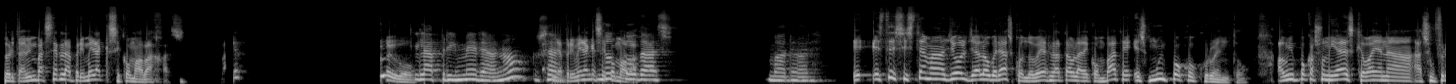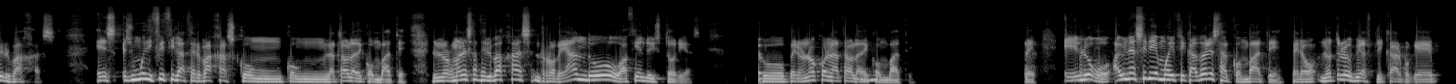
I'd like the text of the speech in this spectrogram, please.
pero también va a ser la primera que se coma bajas. ¿Vale? Luego. La primera, ¿no? O sea, la primera que se coma bajas. Vale, vale. E, este sistema, Joel, ya lo verás cuando veas la tabla de combate, es muy poco cruento. Hay muy pocas unidades que vayan a, sufrir bajas. Es, muy difícil hacer bajas con, con, la tabla de combate. Lo normal es hacer bajas rodeando o haciendo historias pero, no con la tabla de combate. Eh, luego, hay una serie de modificadores al combate, pero no te los voy a explicar porque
